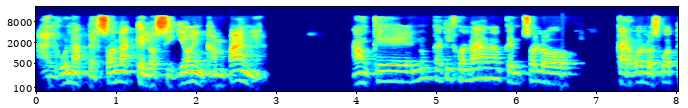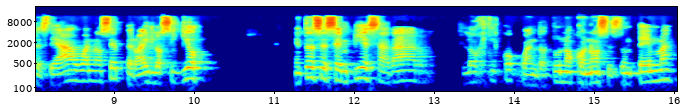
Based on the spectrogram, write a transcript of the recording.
a alguna persona que lo siguió en campaña, aunque nunca dijo nada, aunque solo cargó los botes de agua, no sé, pero ahí lo siguió. Entonces se empieza a dar, lógico, cuando tú no conoces un tema,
